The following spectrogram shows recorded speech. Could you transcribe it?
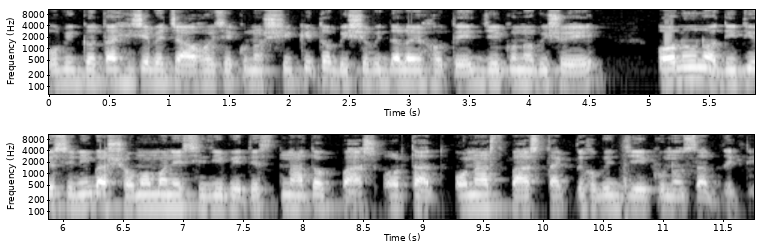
অভিজ্ঞতা হিসেবে চাওয়া হয়েছে কোনো স্বীকৃত বিশ্ববিদ্যালয় হতে যে কোনো বিষয়ে অনূন্য দ্বিতীয় শ্রেণি বা সমমানের সিজিপিতে স্নাতক পাস, অর্থাৎ অনার্স পাস থাকতে হবে যে কোনো সাবজেক্টে।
